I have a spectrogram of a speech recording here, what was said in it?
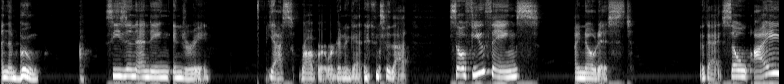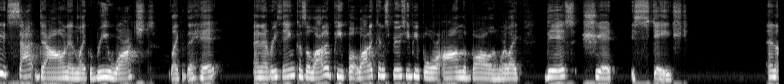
and then boom, season-ending injury. Yes, Robert, we're gonna get into that. So a few things I noticed. Okay, so I sat down and like rewatched like the hit and everything because a lot of people, a lot of conspiracy people were on the ball and were like, "This shit is staged." And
